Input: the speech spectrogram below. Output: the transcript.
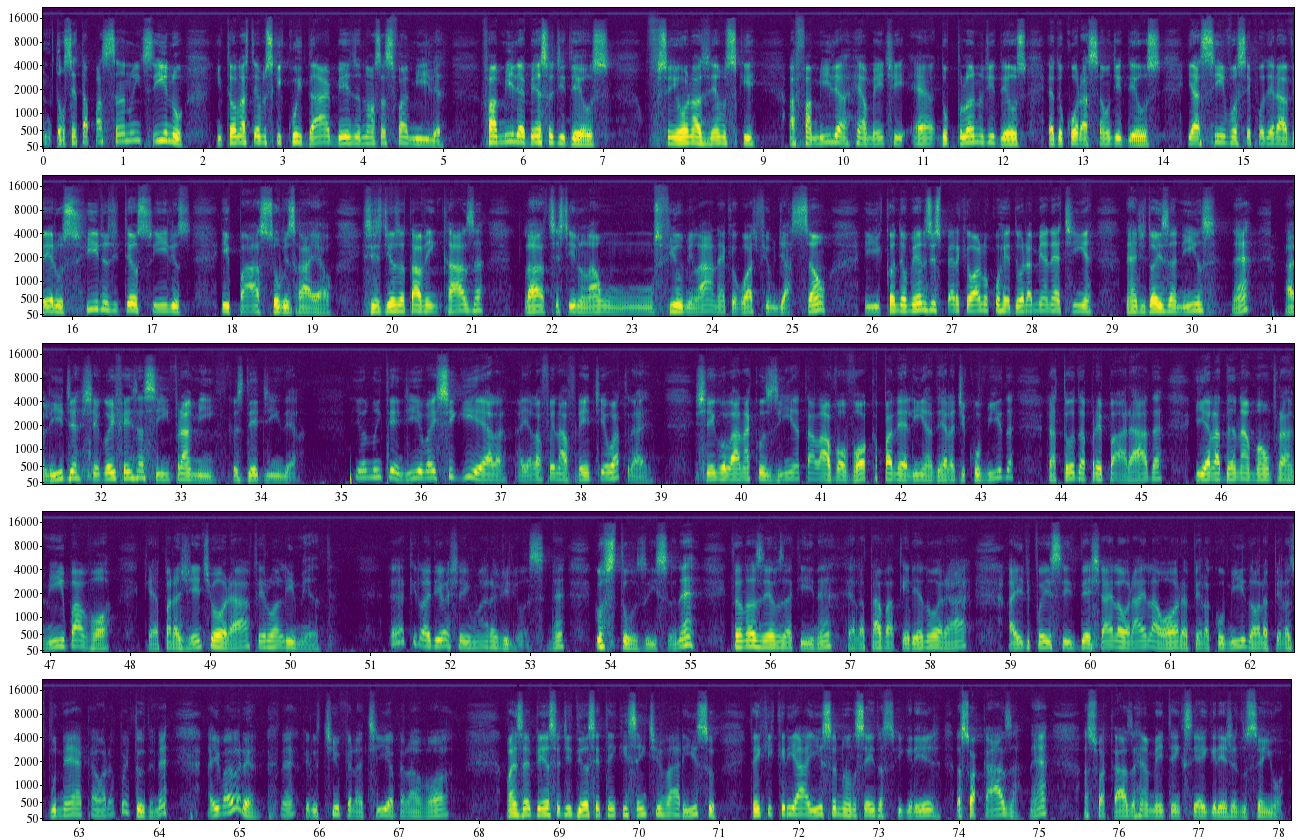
Então você está passando o ensino. Então nós temos que cuidar bem das nossas famílias. Família é bênção de Deus. Senhor, nós vemos que a família realmente é do plano de Deus, é do coração de Deus. E assim você poderá ver os filhos de teus filhos e paz sobre Israel. Esses dias eu estava em casa, lá assistindo lá um, uns filmes lá, né? Que eu gosto de filme de ação. E quando eu menos espero que eu olhe no corredor, a minha netinha né, de dois aninhos, né? A Lídia chegou e fez assim para mim, com os dedinhos dela. Eu não entendi, eu vai seguir ela. Aí ela foi na frente e eu atrás. Chego lá na cozinha, tá lá a vovó com a panelinha dela de comida, já toda preparada, e ela dando a mão para mim e para a avó, que é para a gente orar pelo alimento. É, aquilo ali eu achei maravilhoso, né? Gostoso isso, né? Então nós vemos aqui, né? Ela estava querendo orar, aí depois se deixar ela orar, ela ora pela comida, ora pelas bonecas, ora por tudo, né? Aí vai orando, né? Pelo tio, pela tia, pela avó. Mas é bênção de Deus, você tem que incentivar isso, tem que criar isso no seio da sua igreja, da sua casa, né? A sua casa realmente tem que ser a igreja do Senhor.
